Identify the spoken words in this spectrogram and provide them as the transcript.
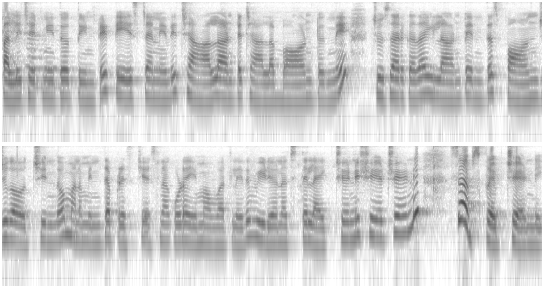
పల్లి చట్నీతో తింటే టేస్ట్ అనేది చాలా అంటే చాలా బాగుంటుంది. చూసారు కదా ఇలా అంటే ఎంత స్పాంజ్గా వచ్చిందో. మనం ఇంత ప్రెస్ చేసినా కూడా ఏం అవ్వట్లేదు వీడియో నచ్చితే లైక్ చేయండి షేర్ చేయండి సబ్స్క్రైబ్ చేయండి.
